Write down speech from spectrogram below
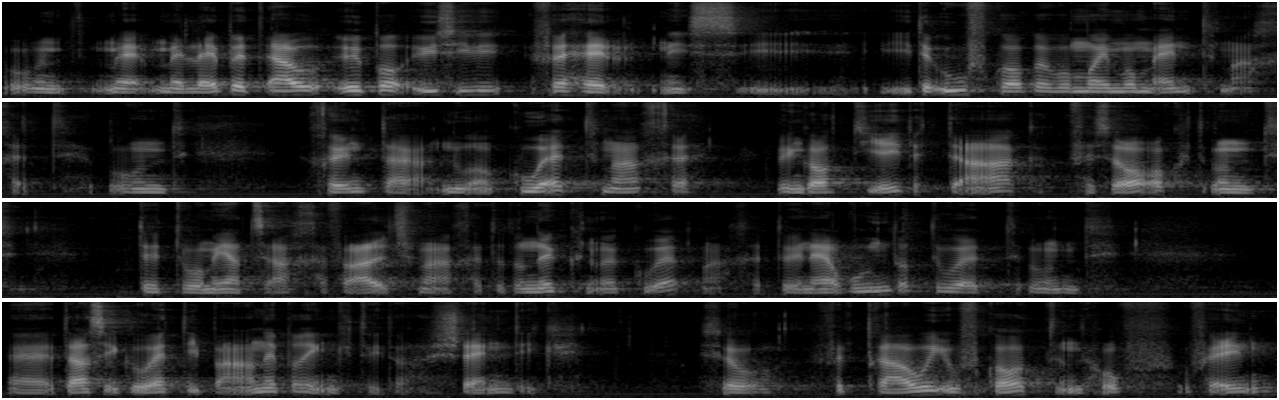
Und wir, wir, leben auch über unsere Verhältnisse in den Aufgaben, die wir im Moment machen. Und können das nur gut machen, wenn Gott jeden Tag versorgt und dort, wo wir die Sachen falsch machen oder nicht genug gut machen, wenn er Wunder tut und äh, das in gute Bahnen bringt, wieder ständig. So vertraue ich auf Gott und hoffe auf ihn,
